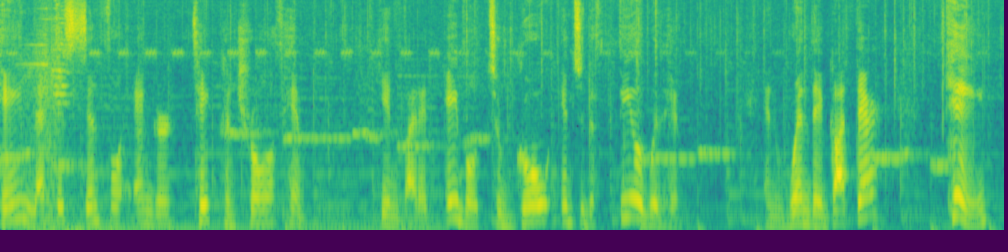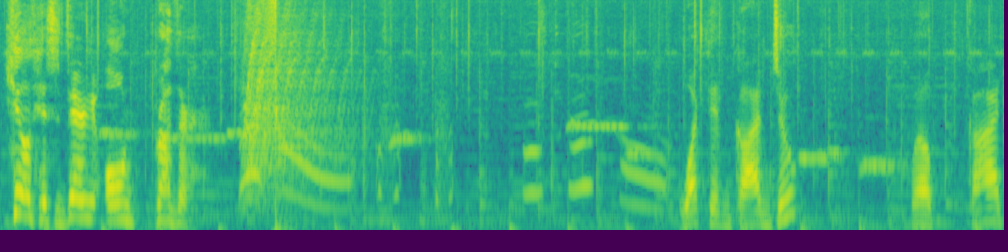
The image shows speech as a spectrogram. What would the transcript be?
Cain let his sinful anger take control of him. He invited Abel to go into the field with him. And when they got there, Cain killed his very own brother. What did God do? Well, God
